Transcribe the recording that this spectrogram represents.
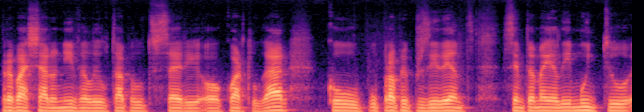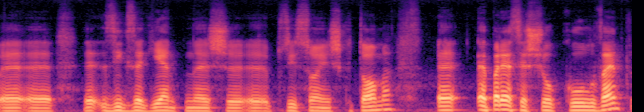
para baixar o nível e lutar pelo terceiro ou quarto lugar, com o, próprio presidente sempre também ali muito uh, uh, zigue-zagueante nas uh, posições que toma. Uh, aparece este jogo com o Levante,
